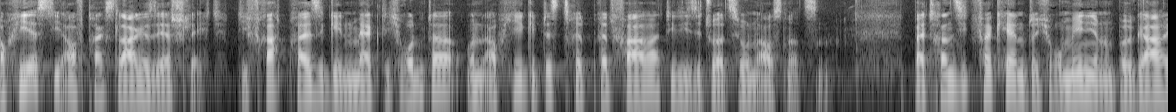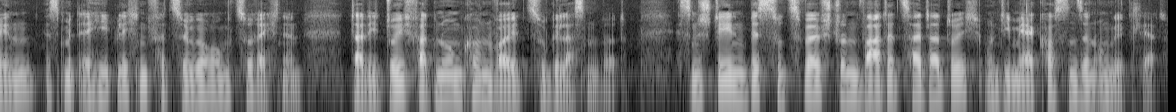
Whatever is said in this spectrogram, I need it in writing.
Auch hier ist die Auftragslage sehr schlecht. Die Frachtpreise gehen merklich runter und auch hier gibt es Trittbrettfahrer, die die Situation ausnutzen. Bei Transitverkehren durch Rumänien und Bulgarien ist mit erheblichen Verzögerungen zu rechnen, da die Durchfahrt nur im Konvoi zugelassen wird. Es entstehen bis zu zwölf Stunden Wartezeit dadurch und die Mehrkosten sind ungeklärt.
